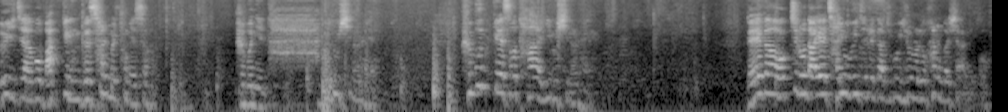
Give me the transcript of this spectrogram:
의지하고 맡기는 그 삶을 통해서 그분이 다 이루시는 해. 그분께서 다 이루시는 해. 내가 억지로 나의 자유 의지를 가지고 이루려고 하는 것이 아니고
